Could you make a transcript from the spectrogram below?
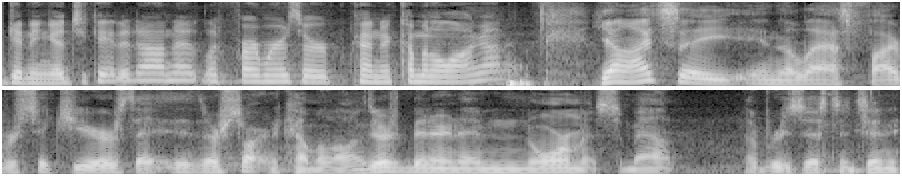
getting educated on it? Like farmers are kind of coming along on it? Yeah, I'd say in the last five or six years, they're starting to come along. There's been an enormous amount of resistance, and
